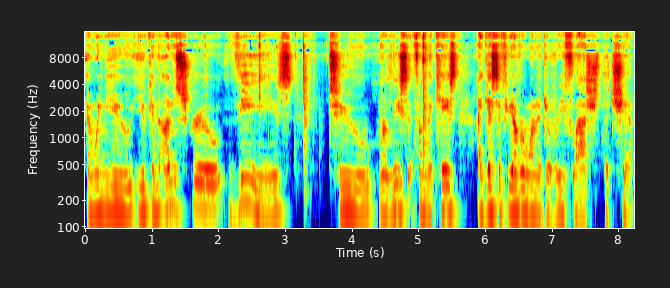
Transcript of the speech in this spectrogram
And when you, you can unscrew these to release it from the case, I guess if you ever wanted to reflash the chip.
